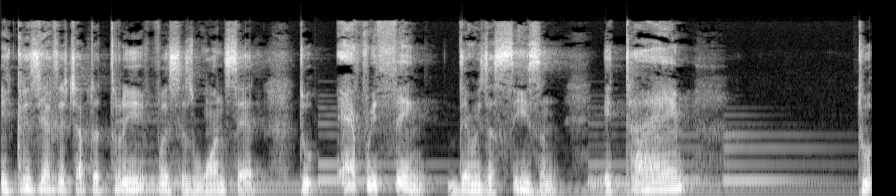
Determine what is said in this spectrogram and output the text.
Ecclesiastes chapter 3, verses 1 said, To everything there is a season, a time to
